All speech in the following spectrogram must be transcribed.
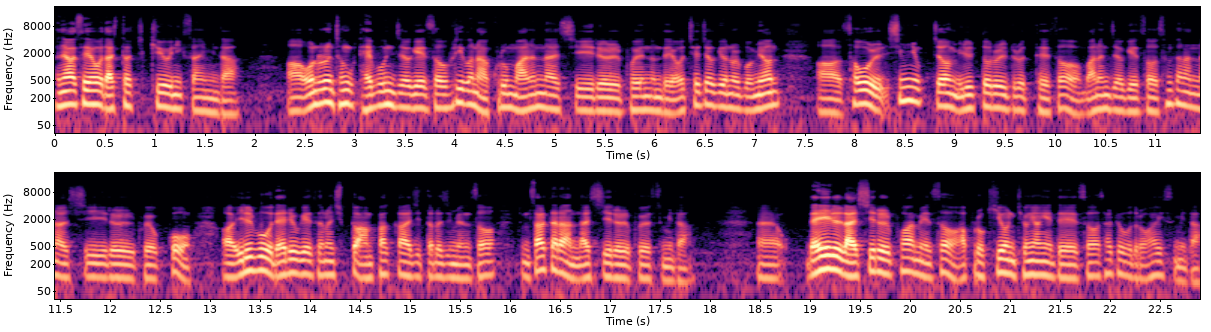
안녕하세요. 나시터치 큐 유닉사입니다. 아, 오늘은 전국 대부분 지역에서 흐리거나 구름 많은 날씨를 보였는데요. 최저 기온을 보면 어, 서울 16.1도를 비롯해서 많은 지역에서 선선한 날씨를 보였고 어, 일부 내륙에서는 10도 안팎까지 떨어지면서 좀 쌀쌀한 날씨를 보였습니다. 에, 내일 날씨를 포함해서 앞으로 기온 경향에 대해서 살펴보도록 하겠습니다.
